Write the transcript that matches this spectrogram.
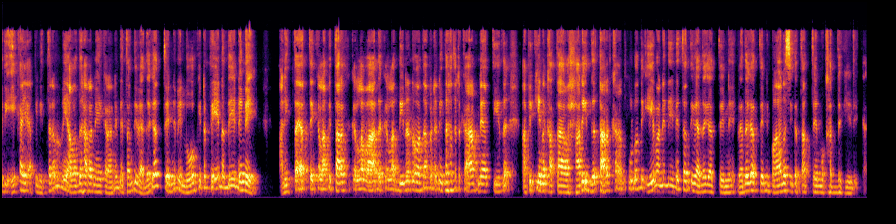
ඉතින් ඒකයි අපි නිතරම මේ අවධාරණය කරන්නේ මෙතනදී වැදගත් වෙන්නේ මේ ලෝකෙට පේන දේ නෙමෙයි. අනිත් අයත් එක්කලා අපි තර්ක කරලා වාද කරලා දිනනවාද? අපිට නිදහසට කාරණයක් තියද? අපි කියන කතාව හරිද? තර්කානුකූලවද? ඒව නෙමෙයි මෙතනදී වැදගත් වෙන්නේ. වැදගත් වෙන්නේ මානසික තත්ත්වය මොකක්ද කියන එකයි.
